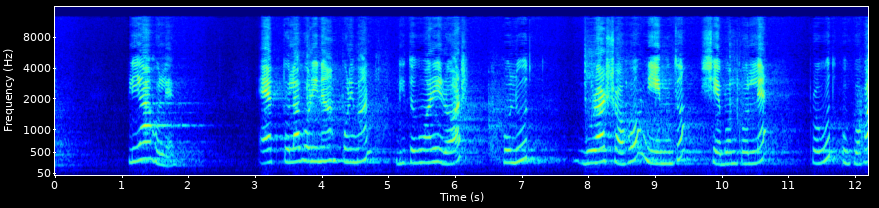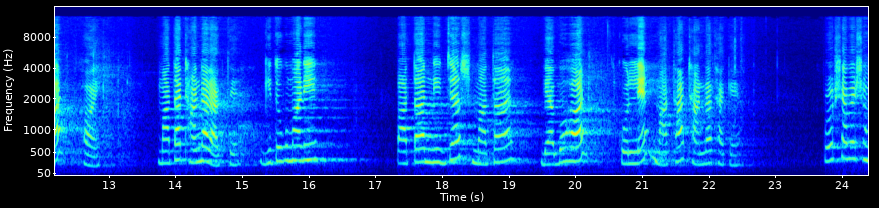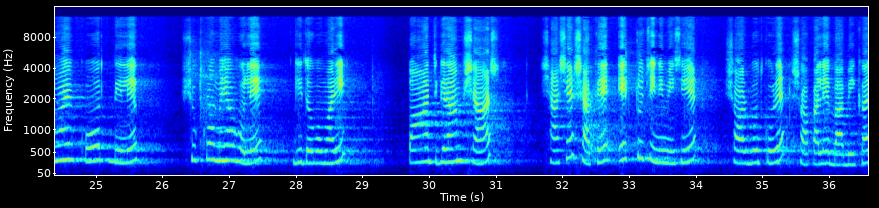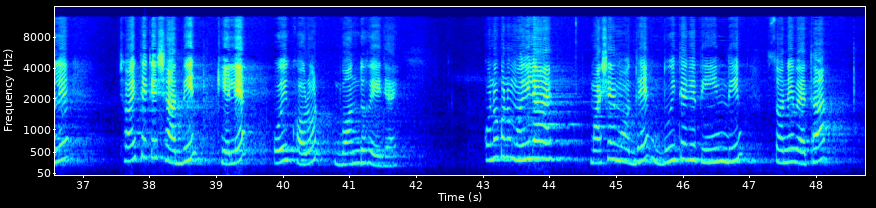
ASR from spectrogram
প্লিহা হলে এক তোলা পরিণাম পরিমাণ ঘৃতকুমারীর রস, হলুদ গুঁড়ার সহ নিয়মিত সেবন করলে প্রভূত উপকার হয়। মাথা ঠান্ডা রাখতে। ঘৃতকুমারীর পাতার নির্যাস মাথার ব্যবহার করলে মাথা ঠান্ডা থাকে। প্রস্রাবের সময় কোদ দিলে শুক্রমেহ হলে ঘৃতকুমারী পাঁচ গ্রাম শ্বাস শ্বাসের সাথে একটু চিনি মিশিয়ে শরবত করে সকালে বা বিকালে ছয় থেকে সাত দিন খেলে ওই ক্ষরণ বন্ধ হয়ে যায়। কোনো কোনো মহিলা মাসের মধ্যে দুই থেকে তিন দিন স্তনে ব্যথা,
